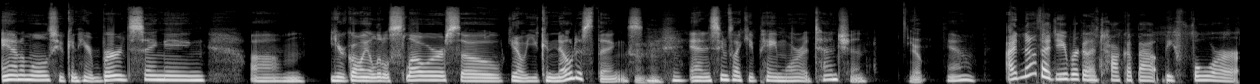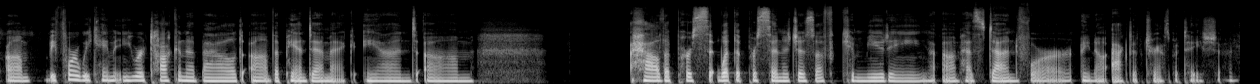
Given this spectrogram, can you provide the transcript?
animals. You can hear birds singing. Um, you're going a little slower, so you know you can notice things, mm-hmm. and it seems like you pay more attention. Yep. Yeah. I know that you were going to talk about before um, before we came in. You were talking about uh, the pandemic and um, how the perc- what the percentages of commuting um, has done for you know active transportation.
